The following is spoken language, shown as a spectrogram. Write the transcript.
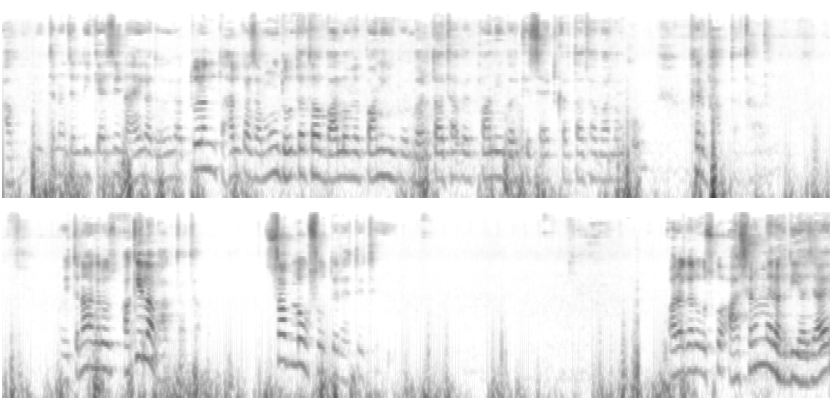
अब इतना जल्दी कैसे नहाएगा, धोएगा? तुरंत हल्का सा मुँह धोता था, बालों में पानी भरता था, फिर पानी भर के सेट करता था बालों को, फिर भागता था। इतना अगर उस अकेला भागता था, सब लोग सोते रहते थे। और अगर उसको आश्रम में रख दिया जाए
